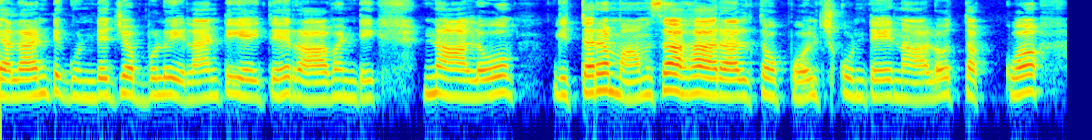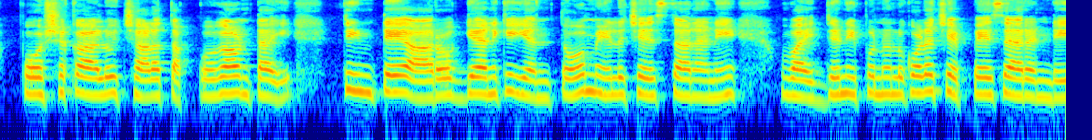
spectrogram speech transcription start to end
ఎలాంటి గుండె జబ్బులు ఇలాంటివి అయితే రావండి. నాలో ఇతర మాంసాహారాలతో పోల్చుకుంటే నాలో తక్కువ పోషకాలు చాలా తక్కువగా ఉంటాయి. తింటే ఆరోగ్యానికి ఎంతో మేలు చేస్తానని వైద్య నిపుణులు కూడా చెప్పేశారండి.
